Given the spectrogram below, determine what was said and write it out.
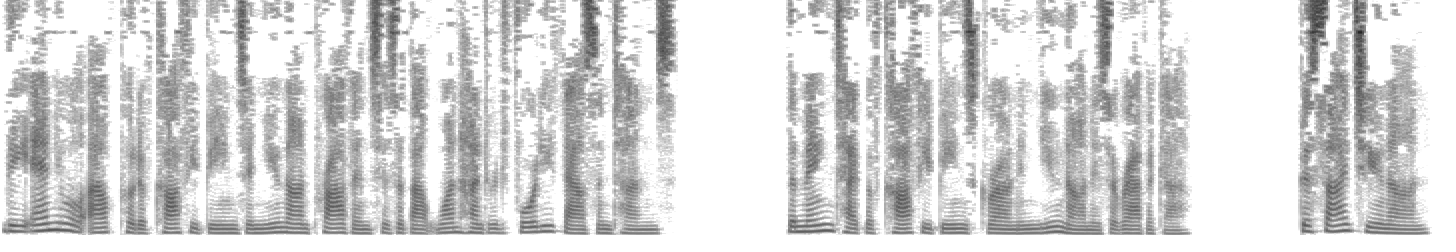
The annual output of coffee beans in Yunnan province is about 140,000 tons. The main type of coffee beans grown in Yunnan is Arabica. Besides Yunnan,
